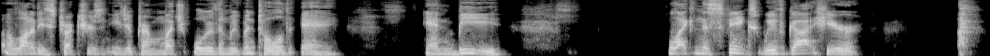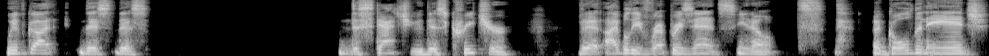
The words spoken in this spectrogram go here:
a lot of these structures in Egypt are much older than we've been told. A and B, like in the Sphinx, we've got here, we've got this, this, the statue, this creature that I believe represents, you know, a golden age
